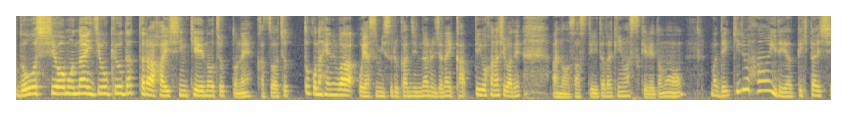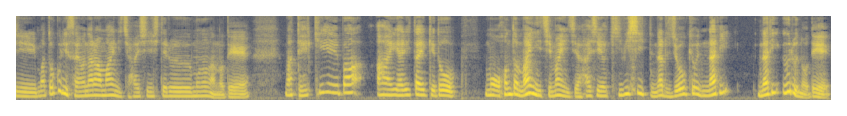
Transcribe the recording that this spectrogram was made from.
どうしようもない状況だったら配信系のちょっとね、活動はちょっとこの辺はお休みする感じになるんじゃないかっていうお話はね、あの、させていただきますけれども、まあ、できる範囲でやっていきたいし、まあ、特にさよならは毎日配信してるものなので、まあ、できれば、ああ、やりたいけど、もう本当毎日毎日配信が厳しいってなる状況になり、なりうるので、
